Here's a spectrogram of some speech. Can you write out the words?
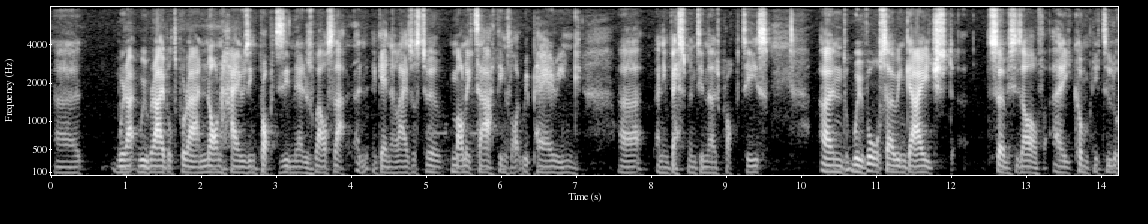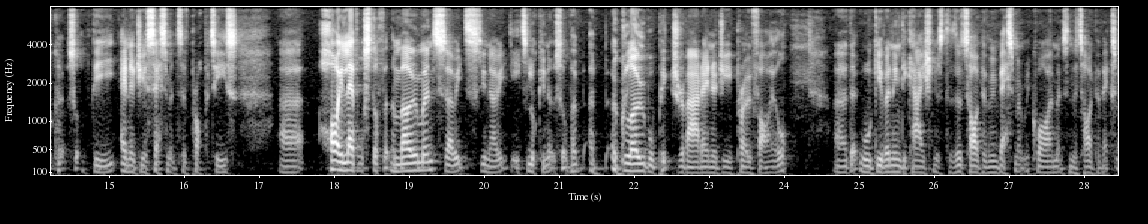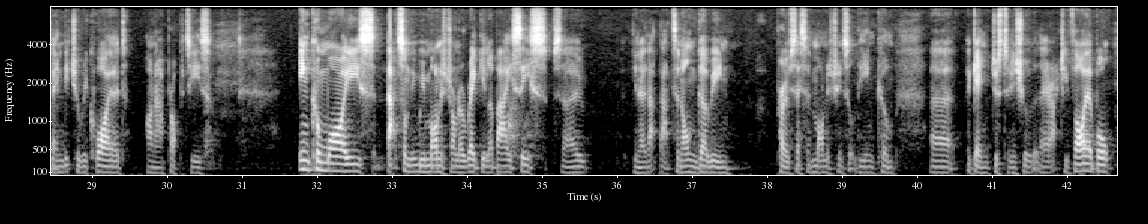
Uh, we're, we were able to put our non-housing properties in there as well, so that and again allows us to monitor things like repairing uh, and investment in those properties. And we've also engaged services of a company to look at sort of the energy assessments of properties. Uh, high level stuff at the moment, so it's you know it, it's looking at sort of a, a, a global picture of our energy profile. uh, that will give an indication as to the type of investment requirements and the type of expenditure required on our properties. Income-wise, that's something we monitor on a regular basis. So, you know, that, that's an ongoing process of monitoring sort of the income, uh, again, just to ensure that they're actually viable.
